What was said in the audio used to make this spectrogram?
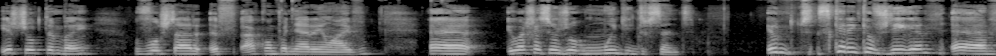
Este jogo também vou estar a, a acompanhar em live. Uh, eu acho que vai ser um jogo muito interessante. Eu, se querem que eu vos diga, uh,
